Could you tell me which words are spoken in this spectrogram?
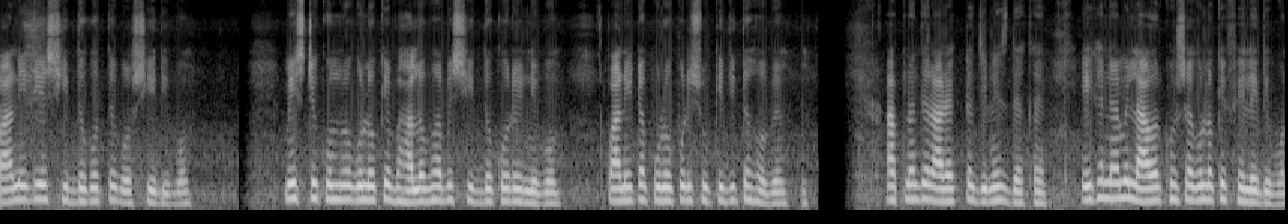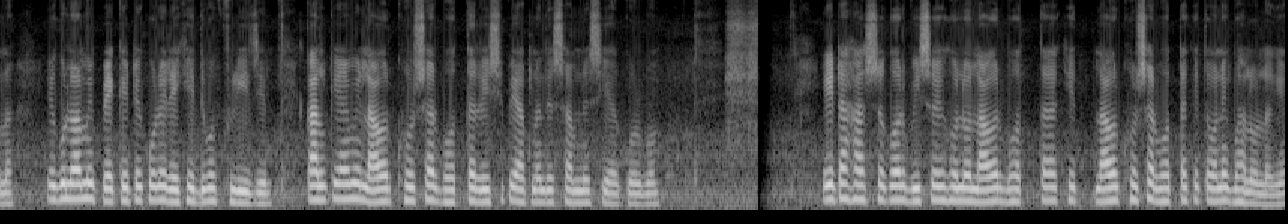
পানি দিয়ে সিদ্ধ করতে বসিয়ে দিব। মিষ্টি কুমড়োগুলোকে ভালোভাবে সিদ্ধ করে নেব। পানিটা পুরোপুরি শুকিয়ে দিতে হবে। আপনাদের আরেকটা জিনিস দেখায়, এখানে আমি লাউয়ের খোসাগুলোকে ফেলে দেব না। এগুলো আমি প্যাকেটে করে রেখে দেব ফ্রিজে। কালকে আমি লাউয়ের খোসার ভর্তার রেসিপি আপনাদের সামনে শেয়ার করব। এটা হাস্যকর বিষয় হলো লাউর ভর্তা খেতে, লাউর খোসার ভর্তা খেতে অনেক ভালো লাগে।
